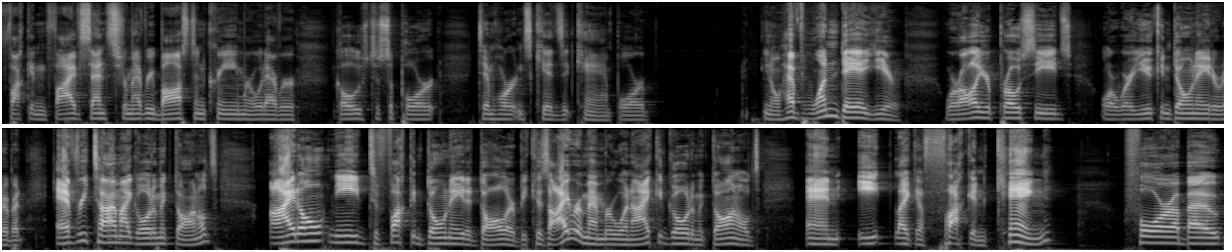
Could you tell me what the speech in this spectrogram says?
fucking five cents from every Boston cream or whatever goes to support Tim Hortons kids at camp, or you know have one day a year where all your proceeds or where you can donate or whatever. But every time I go to McDonald's, I don't need to fucking donate a dollar because I remember when I could go to McDonald's and eat like a fucking king for about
